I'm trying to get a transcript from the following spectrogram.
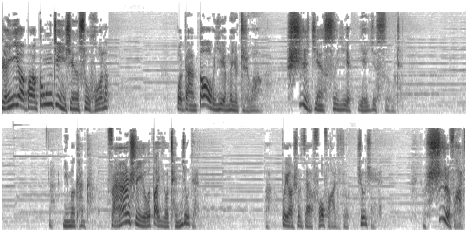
人要把恭敬心疏活了，不但道业没有指望啊，世间事业也一事无成。啊，你们看看，凡是有大有成就的人，啊，不要说在佛法里头修行人，就世法里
